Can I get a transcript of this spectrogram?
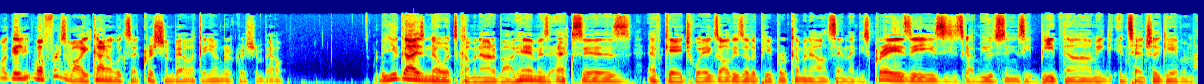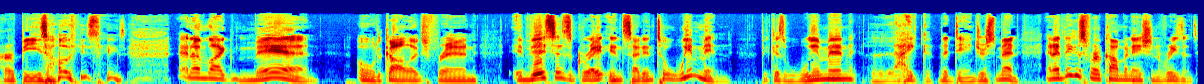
Okay, well, first of all, he kind of looks like Christian Bale, like a younger Christian Bale. But you guys know what's coming out about him. His exes, FKA Twigs, all these other people are coming out saying that he's crazy. He's, he's got swings. He beat them. He intentionally gave them herpes. All these things, and I'm like, man, old college friend, this is great insight into women because women like the dangerous men, and I think it's for a combination of reasons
